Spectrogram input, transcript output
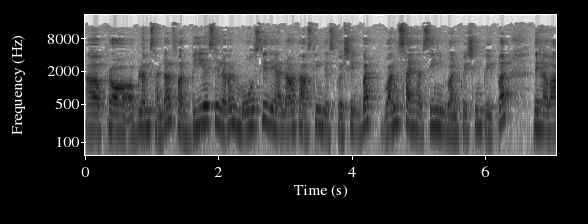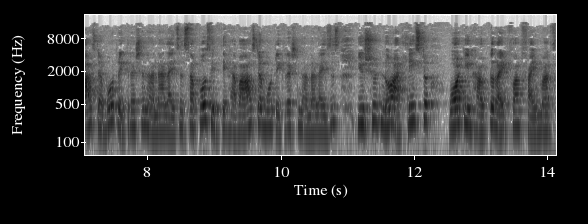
uh, problems and all. For bsc level mostly they are not asking this question. But once i have seen in one question paper they have asked about regression analysis. Suppose if they have asked about regression analysis you should know at least what you have to write for 5 marks.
